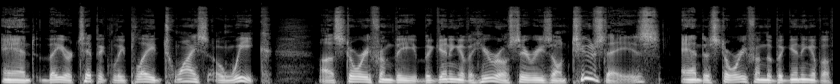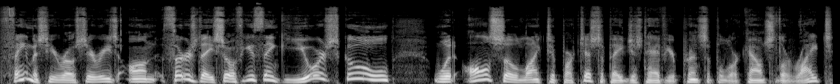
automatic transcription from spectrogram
and they are typically played twice a week a story from the beginning of a hero series on Tuesdays, and a story from the beginning of a famous hero series on Thursday. So if you think your school would also like to participate, just have your principal or counselor write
